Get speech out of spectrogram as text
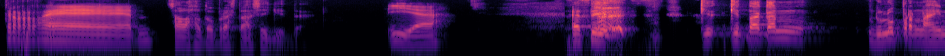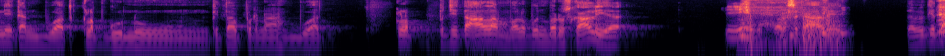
Keren. salah satu prestasi kita. Iya. Eh, Ti, ki- kita kan dulu pernah ini kan buat klub gunung. Kita pernah buat klub pecinta alam walaupun baru sekali ya. Iya. Baru, baru sekali. Tapi kita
